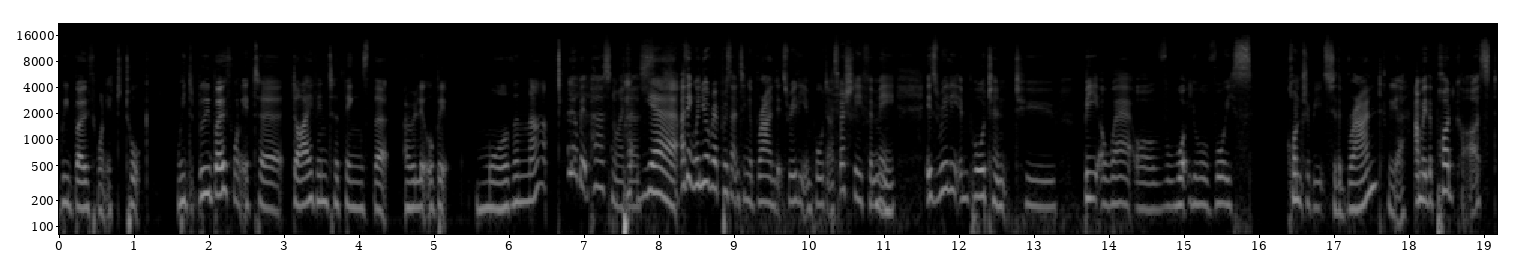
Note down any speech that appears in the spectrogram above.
we both wanted to talk. We d- we both wanted to dive into things that are a little bit more than that. a little bit personal, I guess. yeah, I think when you're representing a brand, it's really important, especially for me, it's really important to be aware of what your voice contributes to the brand. yeah, And with a podcast,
